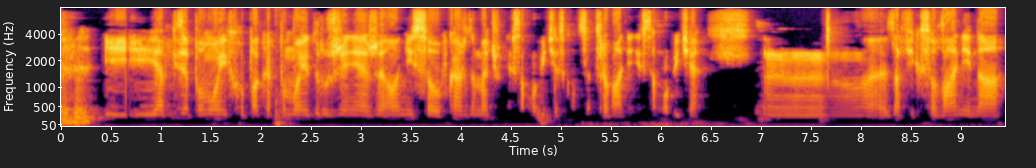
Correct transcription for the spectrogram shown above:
Mhm. I ja widzę po moich chłopakach, po mojej drużynie, że oni są w każdym meczu niesamowicie skoncentrowani, niesamowicie mm, zafiksowani na,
